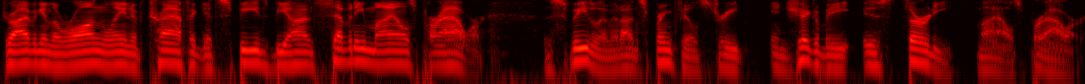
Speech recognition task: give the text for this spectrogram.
driving in the wrong lane of traffic at speeds beyond 70 miles per hour. The speed limit on Springfield Street in Chicopee is 30 miles per hour.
